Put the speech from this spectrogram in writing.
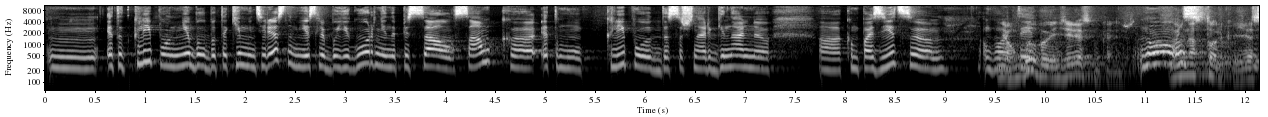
этот клип, он не был бы таким интересным, если бы Егор не написал сам к этому клипу достаточно оригинальную э, композицию. Вот. Не, он И- был бы интересным, конечно, ну, но не настолько, я Сейчас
